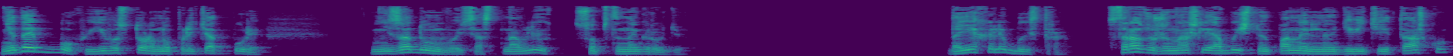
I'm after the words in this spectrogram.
Не дай бог, в его сторону полетят пули. Не задумываясь, остановлю их собственной грудью. Доехали быстро. Сразу же нашли обычную панельную девятиэтажку.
